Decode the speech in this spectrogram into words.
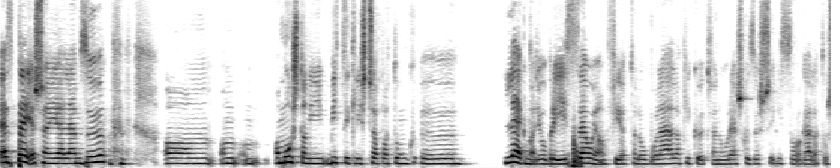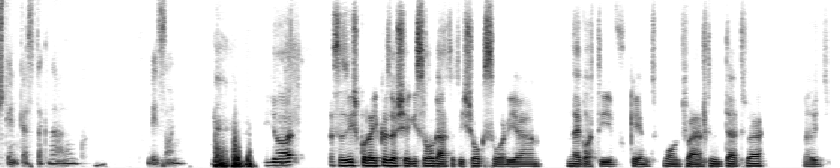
Ez teljesen jellemző. A, a, a mostani biciklis csapatunk legnagyobb része olyan fiatalokból áll, akik 50 órás közösségi szolgálatosként kezdtek nálunk. Bizony. Ja, ezt az iskolai közösségi szolgálatot is sokszor ilyen negatívként van feltüntetve, hogy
